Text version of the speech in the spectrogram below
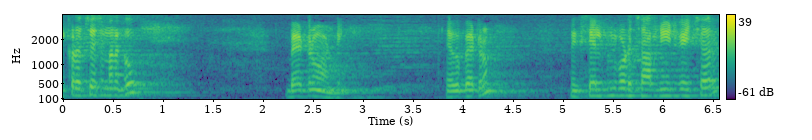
ఇక్కడ వచ్చేసి మనకు బెడ్రూమ్ అండి. ఒక బెడ్రూమ్? మీకు సెల్ఫ్లు కూడా చాలా నీట్గా ఇచ్చారు.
